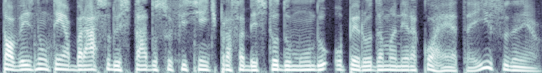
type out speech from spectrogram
talvez não tenha braço do Estado suficiente para saber se todo mundo operou da maneira correta. É isso, Daniel?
